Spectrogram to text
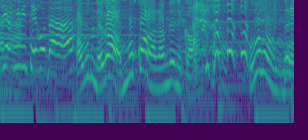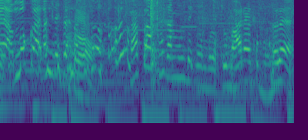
우리 형님이 최고다. 밥은 내가 안 먹고 안 하면 되니까. 그거는 뭐. 그래 안 먹고 안 한대잖아. 어. 밥도 안 찾아 먹는데 그뭐그 말할 거 뭐. 그래.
